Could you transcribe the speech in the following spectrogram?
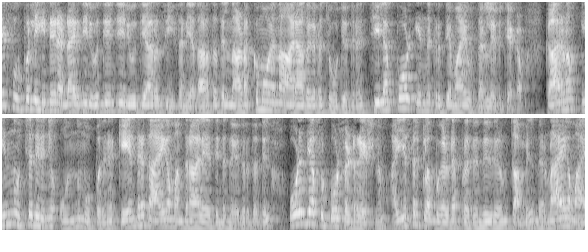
ഇന്ത്യൻ സൂപ്പർ ലീഗിന്റെ രണ്ടായിരത്തി ഇരുപത്തിയഞ്ച് ഇരുപത്തിയാറ് സീസൺ യഥാർത്ഥത്തിൽ നടക്കുമോ എന്ന ആരാധകരുടെ ചോദ്യത്തിന് ചിലപ്പോൾ ഇന്ന് കൃത്യമായ ഉത്തരം ലഭിച്ചേക്കാം. കാരണം ഇന്ന് ഉച്ചതിരിഞ്ഞ് ഒന്ന് മുപ്പതിന് കേന്ദ്ര കായിക മന്ത്രാലയത്തിന്റെ നേതൃത്വത്തിൽ ഓൾ ഇന്ത്യ ഫുട്ബോൾ ഫെഡറേഷനും ഐ ക്ലബ്ബുകളുടെ പ്രതിനിധികളും തമ്മിൽ നിർണായകമായ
